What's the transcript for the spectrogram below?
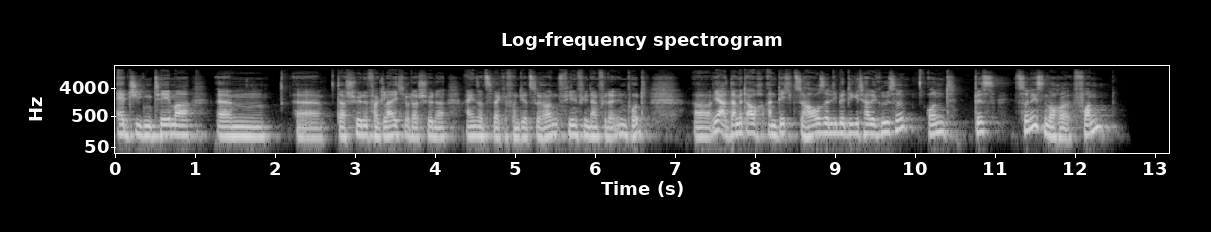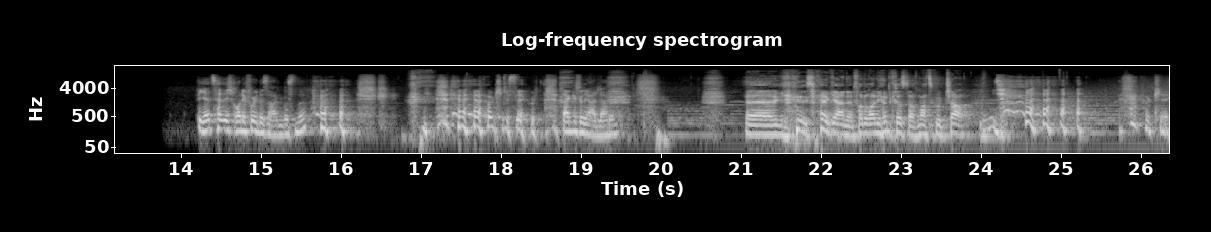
edgigen Thema ähm, äh, da schöne Vergleiche oder schöne Einsatzzwecke von dir zu hören. Vielen, vielen Dank für deinen Input. Äh, ja, damit auch an dich zu Hause, liebe digitale Grüße und bis zur nächsten Woche von. Jetzt hätte ich Ronny Fuine sagen müssen, ne? okay, sehr gut. Danke für die Einladung. Äh, sehr gerne. Von Ronny und Christoph. Macht's gut. Ciao. okay.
